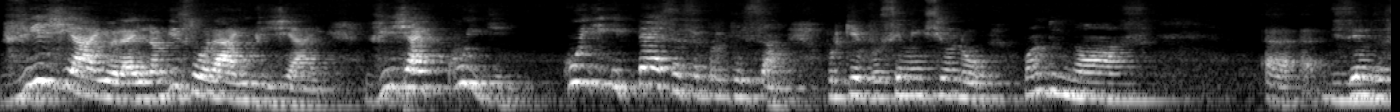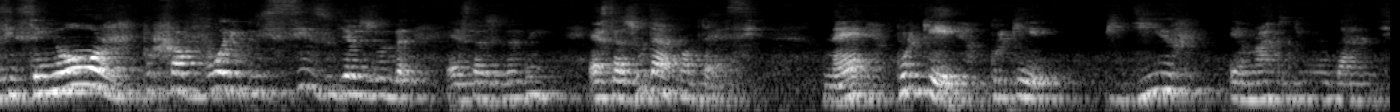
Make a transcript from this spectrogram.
vigiar e orar. Ele não diz orar e vigiar. Vigiar e cuide. Cuide e peça essa proteção. Porque você mencionou, quando nós ah, dizemos assim, Senhor, por favor, eu preciso de ajuda. Essa ajuda vem. Essa ajuda acontece. Né? Por quê? Porque pedir é um ato de humildade.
